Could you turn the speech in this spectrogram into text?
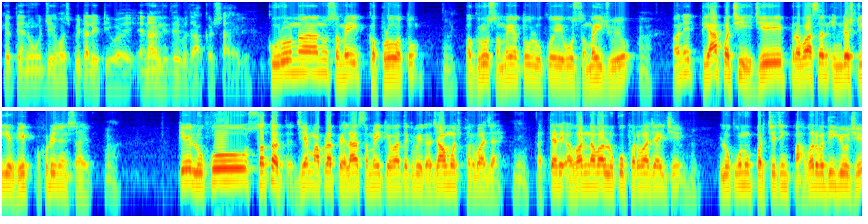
કે તેનું જે હોસ્પિટાલિટી હોય એના લીધે બધા આકર્ષાયેલી કોરોનાનો સમય કપડો હતો. અઘરો સમય હતો. લોકોએ એવો સમય જોયો. અને ત્યાં પછી જે પ્રવાસન ઇન્ડસ્ટ્રીએ વેગ પકડ્યો છે ને સાહેબ. કે લોકો સતત જેમ આપણા પહેલા સમય કહેવાતા કે ભાઈ રજાઓમાં જ ફરવા જાય. અત્યારે અવારનવાર લોકો ફરવા જાય છે. લોકોનું પરચેસિંગ પાવર વધી ગયો છે.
